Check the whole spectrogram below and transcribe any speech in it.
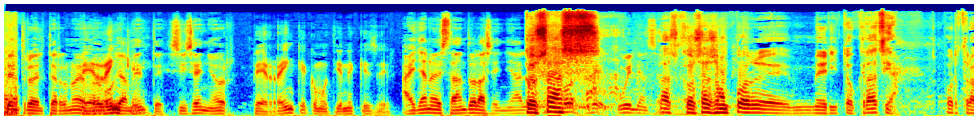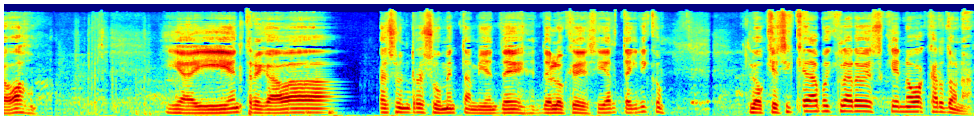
dentro del terreno de juego, obviamente, sí señor. Perrenque como tiene que ser. Ahí ya nos está dando la señal. Cosas, las cosas son por eh, meritocracia, por trabajo. Y ahí entregaba es un resumen también de, de lo que decía el técnico. Lo que sí queda muy claro es que no va Cardona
